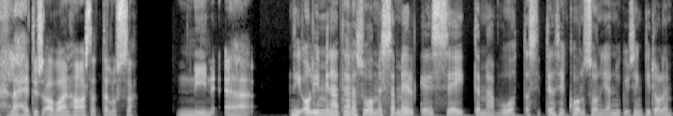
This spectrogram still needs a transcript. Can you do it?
lähetysavainhaastattelussa, niin ää, niin olin minä täällä Suomessa melkein seitsemän vuotta sitten sen Konson ja nykyisen Kidolen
